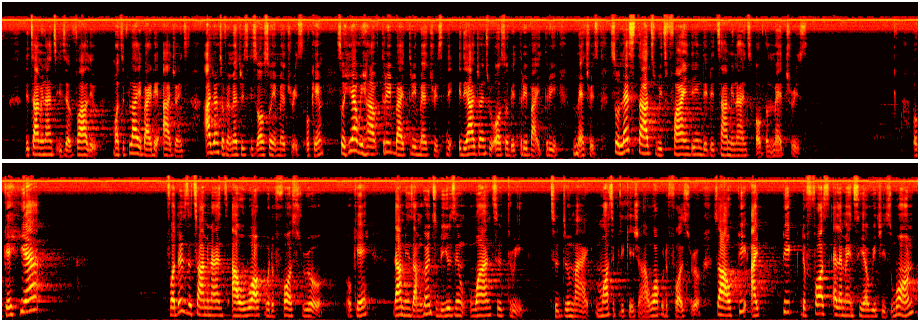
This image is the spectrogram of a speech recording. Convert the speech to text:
Determinant is a value multiplied by the adjoint. Adjoint of a matrix is also a matrix, okay? So here we have 3 by 3 matrix. The, the adjoint will also be 3 by 3 matrix. So let's start with finding the determinant of the matrix. Okay, here, for this determinant, I will work with the first row, okay? That means I'm going to be using 1, 2, 3 to do my multiplication. I work with the first row. So I'll pick, I pick the first element here, which is 1.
